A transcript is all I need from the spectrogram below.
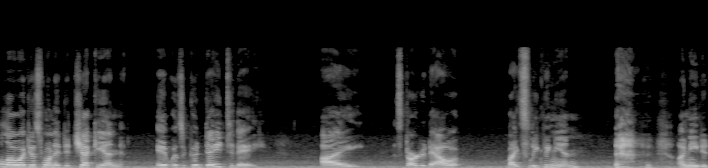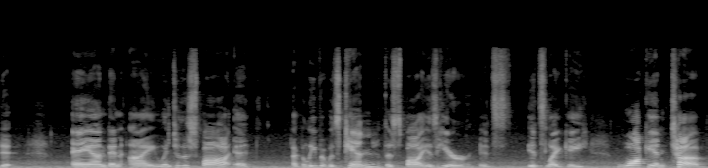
Hello, I just wanted to check in. It was a good day today. I started out by sleeping in. I needed it. And then I went to the spa at I believe it was 10. The spa is here. It's it's like a walk-in tub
